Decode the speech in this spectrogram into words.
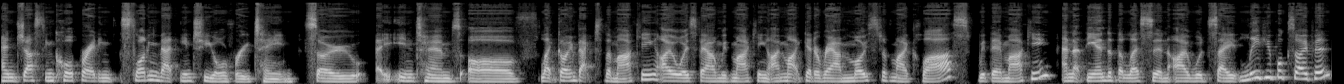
and just incorporating, slotting that into your routine. So uh, in terms of like going back to the marking, I always found with marking, I might get around most of my class with their marking. And at the end of the lesson, I would say, leave your books open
